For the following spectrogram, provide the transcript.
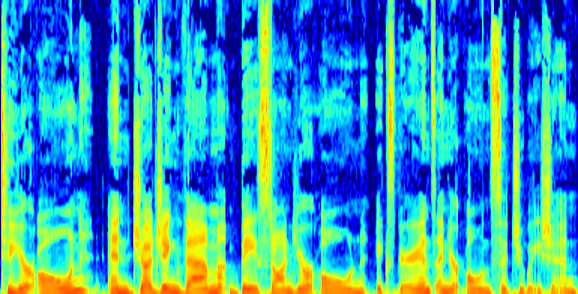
to your own and judging them based on your own experience and your own situation.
